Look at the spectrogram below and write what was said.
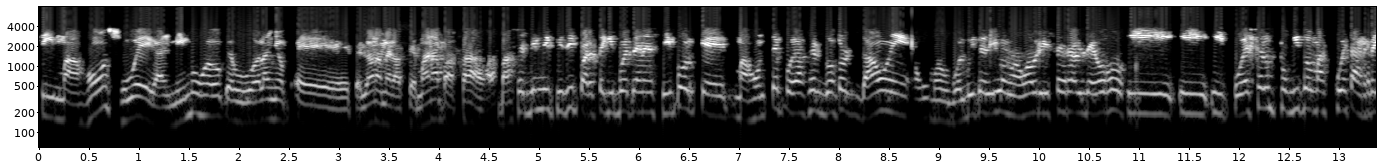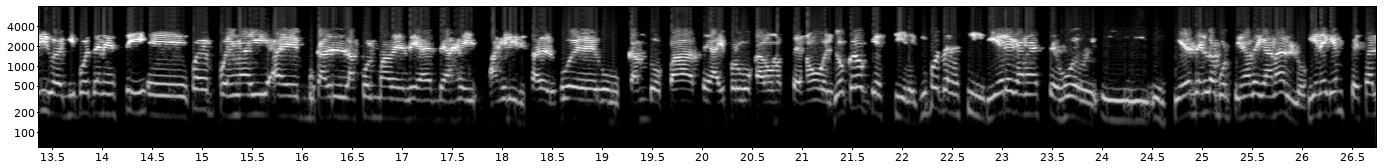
si Mahomes juega el mismo juego que jugó el año, eh, perdóname, la semana pasada, va a ser bien difícil para este equipo de Tennessee porque Mahomes te puede hacer dos touchdowns, vuelvo y te digo, no vamos a abrir y cerrar de ojos y, puede ser un poquito más cuesta arriba el equipo de Tennessee. Eh, pues pueden ahí eh, buscar la forma de, de, agilizar el juego, buscando pases, ahí provocar unos tenores. Yo creo que si el equipo de Tennessee quiere ganar este juego y, y quiere tener la oportunidad de ganarlo, tiene que empezar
